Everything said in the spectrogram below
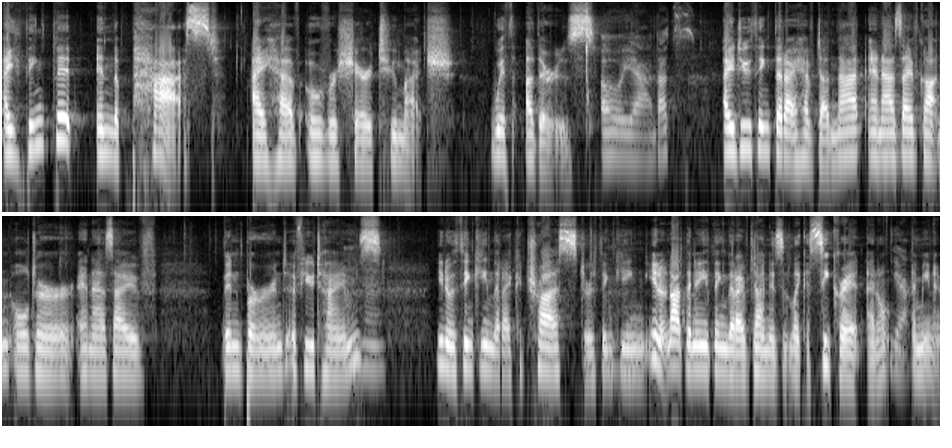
I think that in the past, I have overshared too much with others. Oh yeah, that's I do think that I have done that. And as I've gotten older and as I've been burned a few times, Mm-hmm. you know, thinking that I could trust or thinking, you know, not that anything that I've done is like a secret. I don't, Yeah. I mean, I,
